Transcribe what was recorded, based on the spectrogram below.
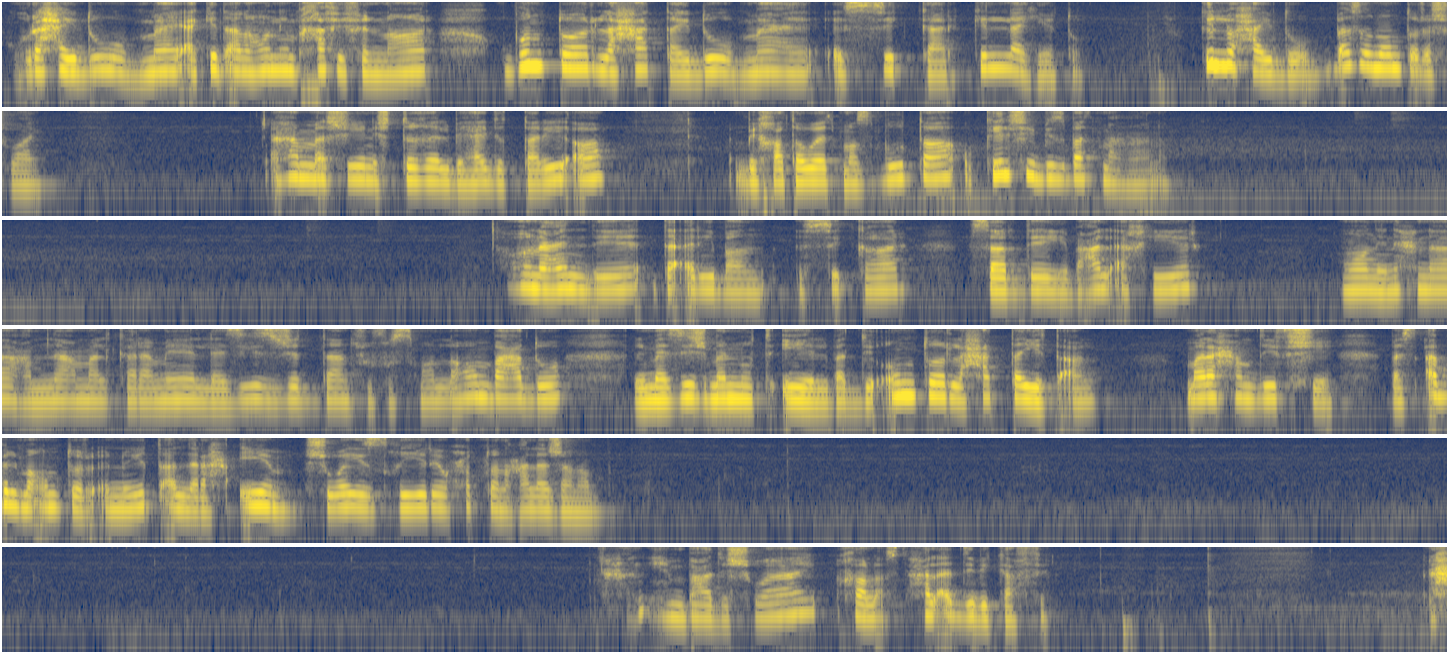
ورح يدوب معي. أكيد أنا هون مخفف النار وبنطر لحتى يدوب معي السكر كلياته. كله حيدوب بس ننطر شوي. أهم شي نشتغل بهيدي الطريقة بخطوات مزبوطة وكل شي بيزبط معانا. هون عندي تقريبا السكر صار دايب على الأخير. هون نحن عم نعمل كراميل لذيذ جدا. شوفوا اسم الله هون بعده المزيج منه تقيل بدي أنطر لحتى يتقل. ما رح نضيف شي بس قبل ما أنطر إنه يتقل رح قيم شوي صغيرة وحطهم على جنب. حنقيم بعد شوي. خلص هالقد بكفي.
